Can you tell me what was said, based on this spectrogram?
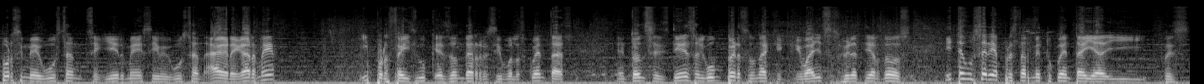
por si me gustan seguirme, si me gustan agregarme. Y por Facebook es donde recibo las cuentas. Entonces, si tienes algún personaje que vayas a subir a Tier 2 y te gustaría prestarme tu cuenta y, y pues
